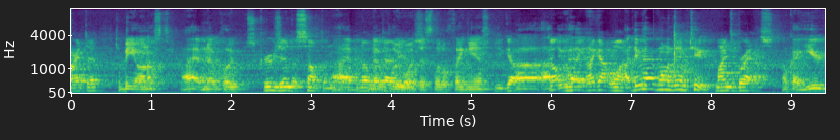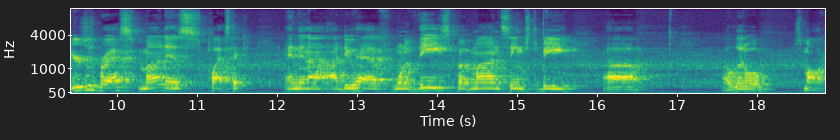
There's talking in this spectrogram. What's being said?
right. That To be honest, I have no clue. screws into something. I have don't no what clue what this little thing is. You got- Uh, I No, do wait, have. I got one. I do have one of them too. Mine's brass. Okay, your, yours is brass, mine is plastic, and then I, I do have one of these, but mine seems to be uh, a little smaller.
